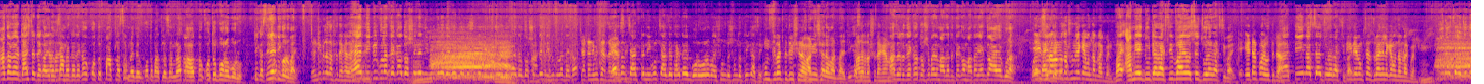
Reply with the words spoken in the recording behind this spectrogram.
মাথাটা ডাইসটা দেখাও এই দেখো চামড়াটা দেখাও কত পাতলা চামড়া দেখো কত পাতলা চামড়া পা পা কত বড় বড় ঠিক আছে রেডি করো ভাই। নিবিলে দর্শক দেখা হ্যাঁ নিবিল দেখাও দর্শকের নিবিল দেখাও কত সুন্দর নিবিল দেখাও দর্শকদের নিবিল দেখাও। চারটা নিবি চার একদম চারটা নিবুল চার্জে থাকতে বড় বড় ভাই সুন্দর সুন্দর ঠিক আছে। পৃথিবীর সেরা বাট। পৃথিবীর সেরা বাট ভাই ঠিক আছে। মাজার দর্শক দেখায় মাজারে দেখাও দর্শক ভাই মাজারে দেখাও মাথার একদম আয়া গোড়া এই জোড়া আমরা দর্শক নিলে কেমন দাম রাখবেন? ভাই আমি এই দুইটা রাখছি ভাই হচ্ছে জোড়া রাখছি ভাই। এটার পরবর্তীটা? হ্যাঁ তিন আর চার জোড়া রাখছি ভাই। তিন এবং চার জোড়া নিলে কেমন দাম রাখবেন? তিন আর চার যদি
